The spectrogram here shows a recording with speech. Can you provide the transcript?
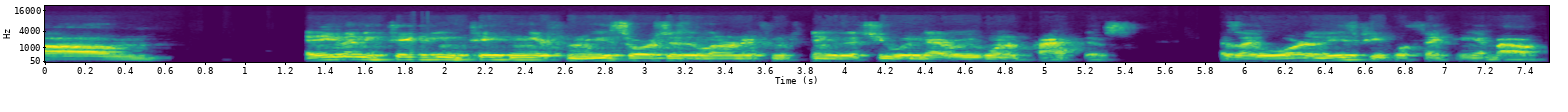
Um, and even taking taking it from resources and learning from things that you would never want to practice. It's like, what are these people thinking about?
